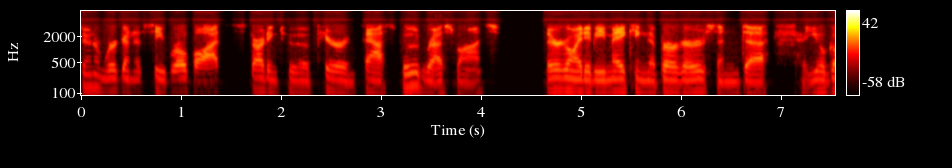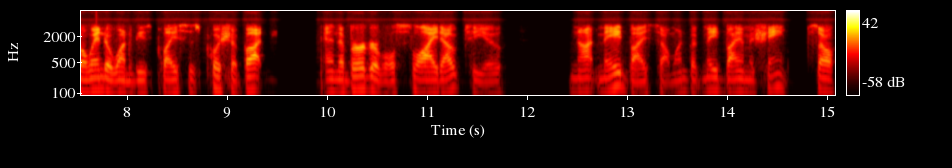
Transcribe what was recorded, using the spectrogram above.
sooner we're going to see robots starting to appear in fast food restaurants. They're going to be making the burgers, and uh, you'll go into one of these places, push a button, and the burger will slide out to you, not made by someone, but made by a machine. So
